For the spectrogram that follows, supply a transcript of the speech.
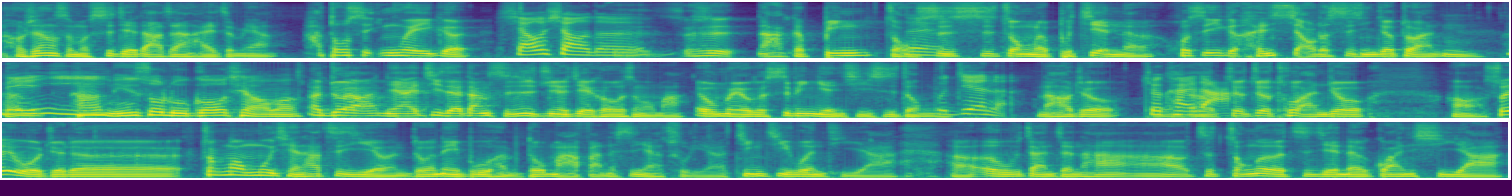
好像什么世界大战还怎么样，它都是因为一个小小的，呃、就是哪个兵走失失踪了不见了，或是一个很小的事情就突然联谊。啊，你是说卢沟桥吗？啊，对啊，你还记得当时日军的借口是什么吗？哎、欸，我们有个士兵演习失踪了，不见了，然后就就开打，就就突然就。啊、哦，所以我觉得中共目前他自己有很多内部很多麻烦的事情要处理啊，经济问题啊，啊，俄乌战争他，啊，这中俄之间的关系呀、啊，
